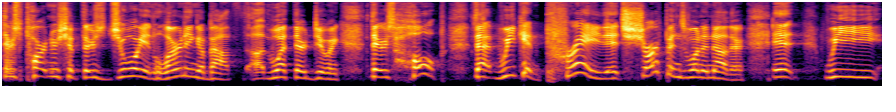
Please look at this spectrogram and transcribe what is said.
there's partnership, there's joy in learning about uh, what they're doing. There's hope that we can pray. It sharpens one another. It we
